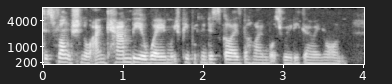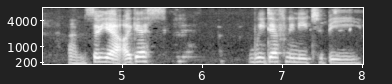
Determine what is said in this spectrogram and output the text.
dysfunctional and can be a way in which people can disguise behind what's really going on. Um, so, yeah, I guess we definitely need to be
